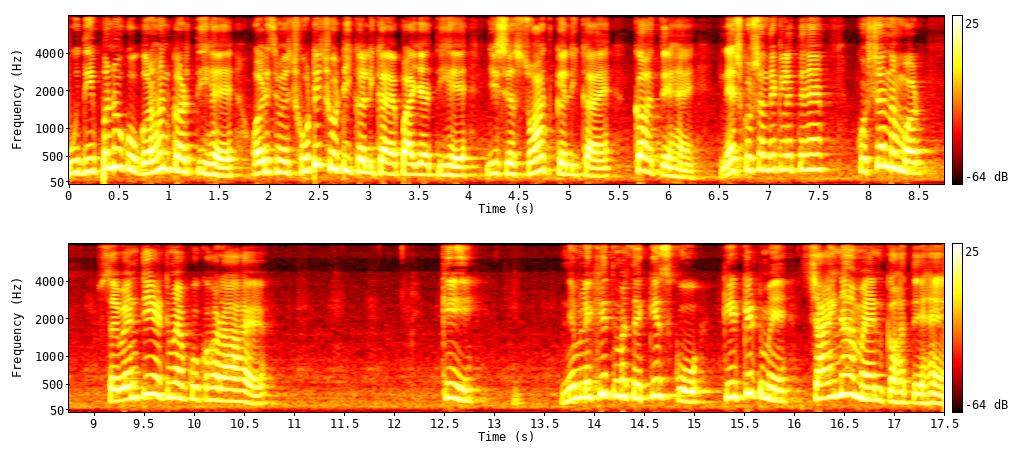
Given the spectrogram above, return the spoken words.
उद्दीपनों को ग्रहण करती है और इसमें छोटी छोटी कलिकाएँ पाई जाती है, जिसे स्वाद कलिकाएँ कहते हैं। नेक्स्ट क्वेश्चन देख लेते हैं। क्वेश्चन नंबर 78 में आपको कह रहा है कि निम्नलिखित में से किसको क्रिकेट में चाइना मैन कहते हैं?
